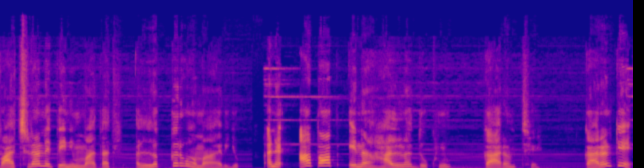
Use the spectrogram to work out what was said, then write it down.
વાછડાને તેની માતાથી અલગ કરવામાં આવ્યું. અને આ પાપ એના હાલના દુઃખનું કારણ છે. કારણ કે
